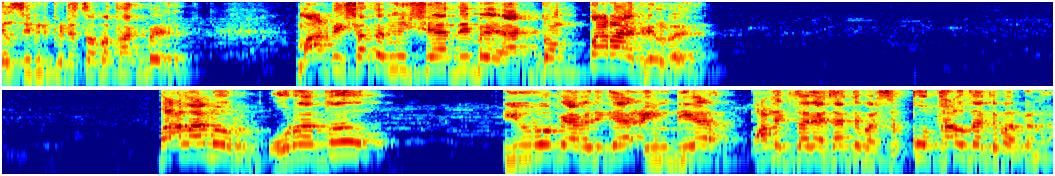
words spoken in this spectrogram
এনসিপির পিঠের চাপড়া থাকবে, মাটির সাথে মিশিয়ে দিবে, একদম পাড়ায় ফেলবে। পালানোর, ওরা তো ইউরোপ, আমেরিকা, ইন্ডিয়া অনেক জায়গায় যেতে পারছে, কোথাও যেতে পারবে না।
